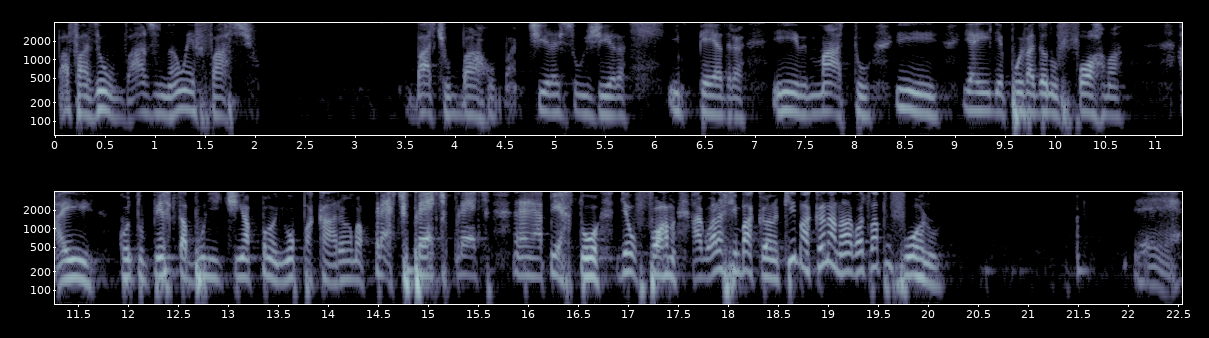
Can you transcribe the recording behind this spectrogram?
Para fazer o vaso não é fácil. Bate o barro, tira a sujeira, e pedra, e mato, e, e aí depois vai dando forma. Aí, quando tu pensa que está bonitinho, apanhou para caramba, prete, prete, prete, é, apertou, deu forma. Agora sim, bacana. Que bacana não, agora tu vai para o forno. É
